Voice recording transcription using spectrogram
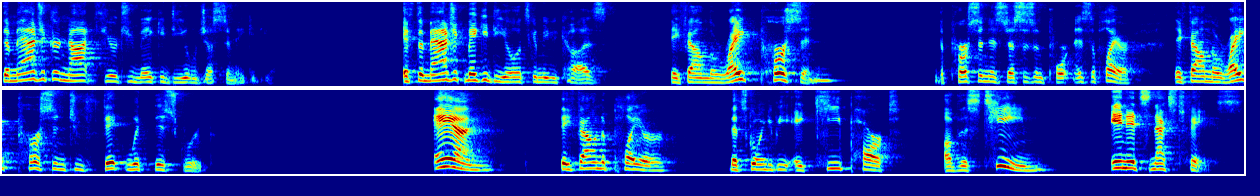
The Magic are not here to make a deal just to make a deal. If the Magic make a deal, it's going to be because they found the right person. The person is just as important as the player they found the right person to fit with this group. And they found a player that's going to be a key part of this team in its next phase.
